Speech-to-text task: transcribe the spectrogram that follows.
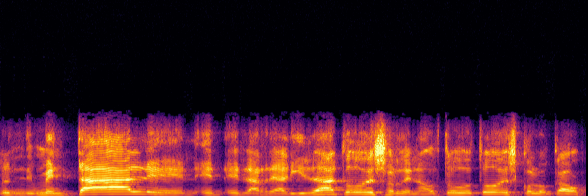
mental, en, en, la realidad, todo desordenado, todo, todo descolocado.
